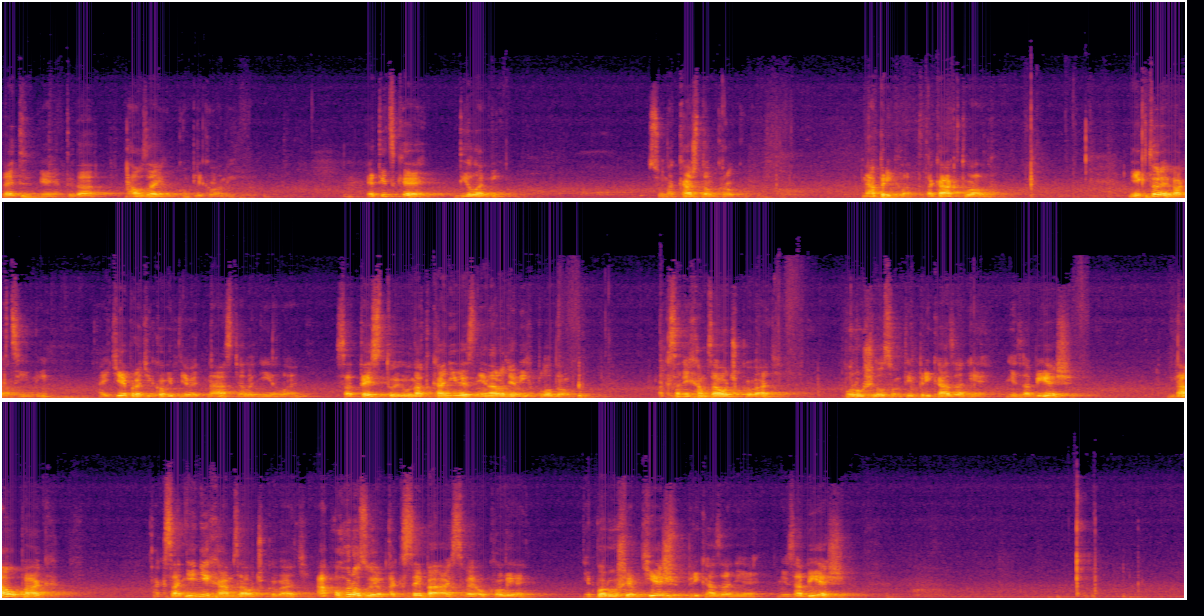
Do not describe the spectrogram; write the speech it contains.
Svet je teda naozaj komplikovaný. Etické dilemy sú na každom kroku. Napríklad, taká aktuálna. Niektoré vakcíny, aj tie proti COVID-19, ale nie len, sa testujú na tkanive z nenarodených plodov. Ak sa nechám zaočkovať, porušil som tým prikázanie nezabiješ. Naopak, ak sa nenechám zaočkovať a ohrozujem tak seba aj svoje okolie, neporúšujem tiež prikázanie nezabiješ.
